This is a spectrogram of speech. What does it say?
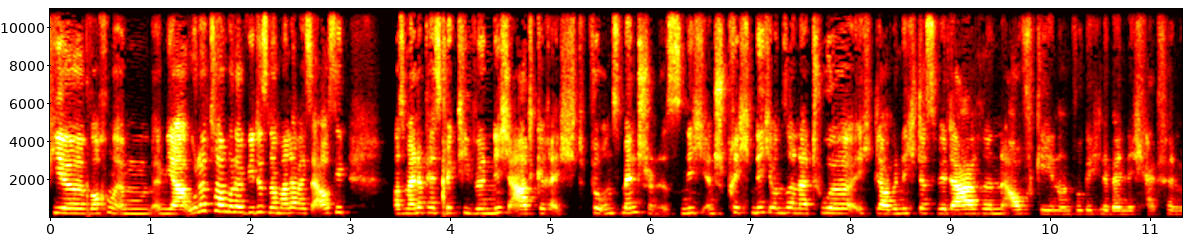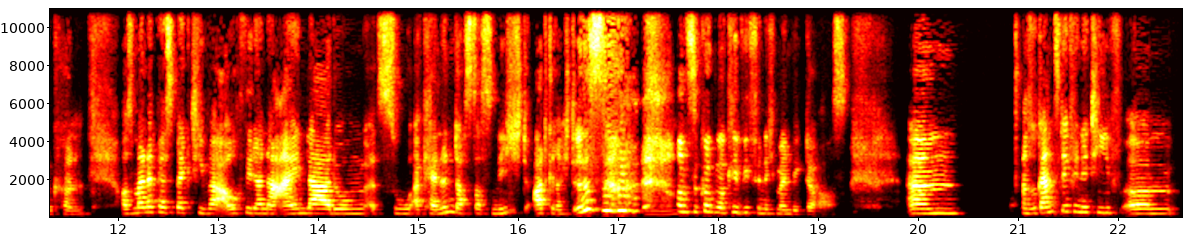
vier Wochen im, im Jahr Urlaub zu haben oder wie das normalerweise aussieht, aus meiner Perspektive nicht artgerecht für uns Menschen ist, nicht, entspricht nicht unserer Natur. Ich glaube nicht, dass wir darin aufgehen und wirklich Lebendigkeit finden können. Aus meiner Perspektive auch wieder eine Einladung zu erkennen, dass das nicht artgerecht ist mhm. und zu gucken, okay, wie finde ich meinen Weg daraus. Ähm, also ganz definitiv ähm,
